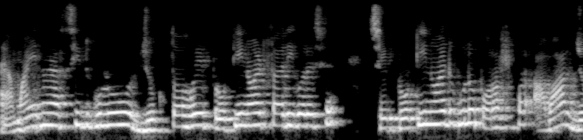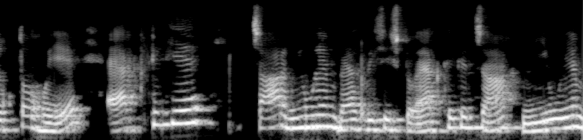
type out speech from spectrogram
অ্যামাইনো অ্যাসিডগুলো যুক্ত হয়ে প্রোটিনয়েড তৈরি করেছে। সেই প্রোটিনয়েডগুলো পরস্পর আবার যুক্ত হয়ে এক থেকে চার নিউএম ব্যাস বিশিষ্ট, এক থেকে চার নিউএম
